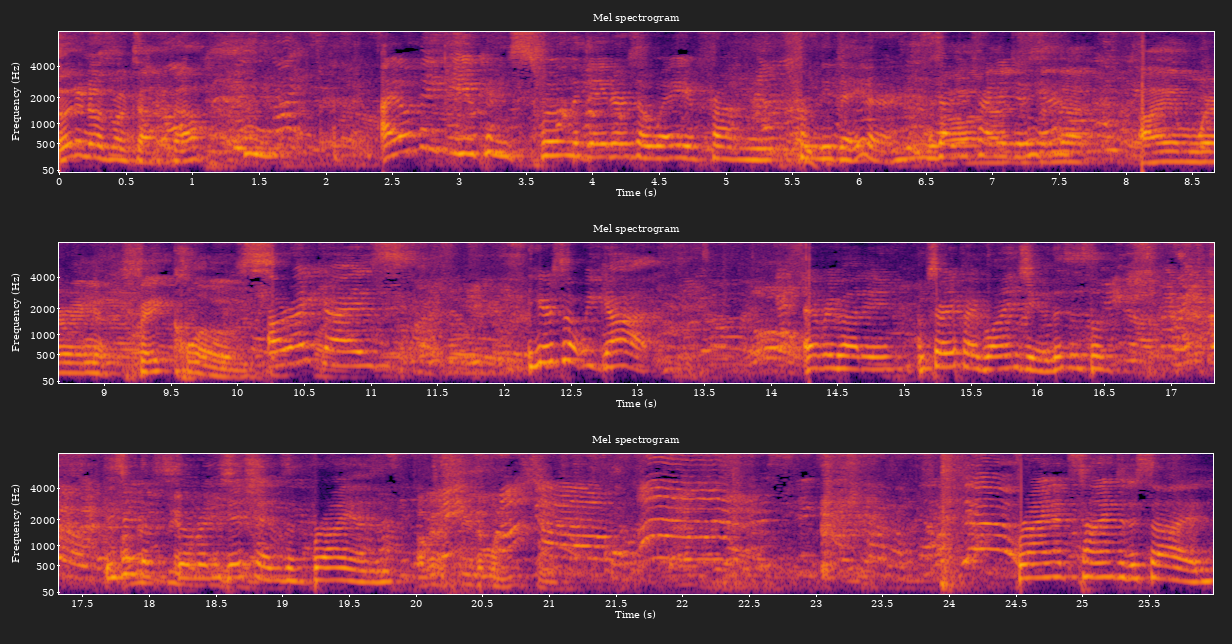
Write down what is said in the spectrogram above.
Una knows what I'm talking about. You can swoon the daters away from from the dater. Is that what you're Oh, trying to do here? that- I am wearing fake clothes. All right, guys. Here's what we got. Everybody, I'm sorry if I blind you. This is the these are the, the what you see. renditions of Brian. I'm gonna see them when you see them. Brian, it's time to decide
